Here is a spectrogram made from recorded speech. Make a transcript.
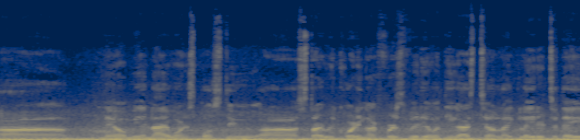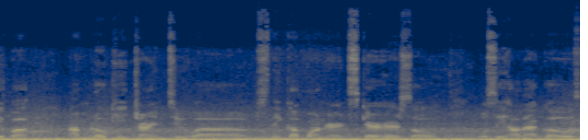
Um Naomi and I weren't supposed to uh, start recording our first video with you guys till like later today, but I'm low-key trying to uh, sneak up on her and scare her, so we'll see how that goes.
